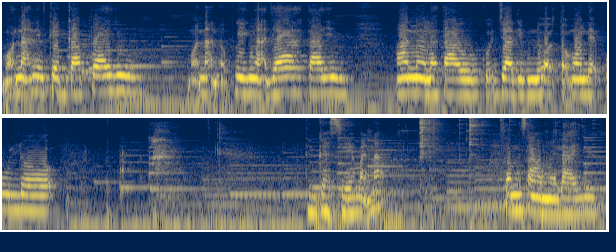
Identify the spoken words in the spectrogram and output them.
Mak nak ni bukan gapo ayu. Mak nak nak peringat je ke ayu. Manalah tahu kok jadi benda hak tak molek pula. Terima kasih ya, Makna. Sama-sama lah ayu.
